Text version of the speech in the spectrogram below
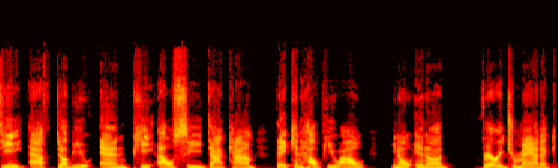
DFWNPLC.com. They can help you out, you know, in a very dramatic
